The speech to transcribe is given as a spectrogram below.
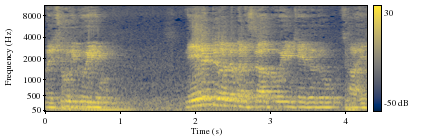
പരിശോധിക്കുകയും നേരിട്ട് കണ്ട് മനസ്സിലാക്കുകയും ചെയ്തൊരു സാഹചര്യം.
